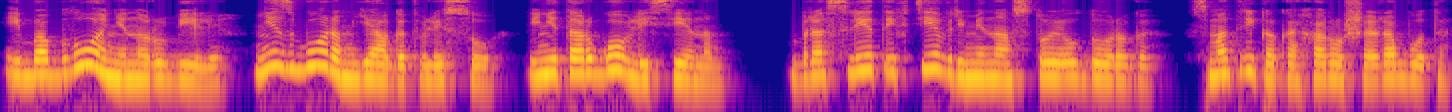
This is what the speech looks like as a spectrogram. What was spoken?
И бабло они нарубили не сбором ягод в лесу и не торговлей сеном. Браслет и в те времена стоил дорого. Смотри, какая хорошая работа.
